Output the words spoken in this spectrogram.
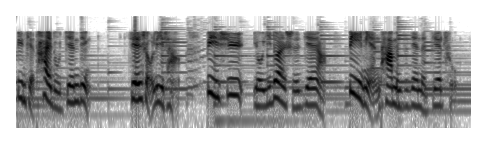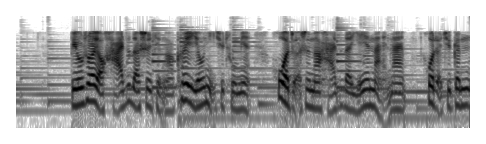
并且态度坚定，坚守立场。必须有一段时间啊，避免他们之间的接触。比如说有孩子的事情啊，可以由你去出面，或者是呢孩子的爷爷奶奶，或者去跟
